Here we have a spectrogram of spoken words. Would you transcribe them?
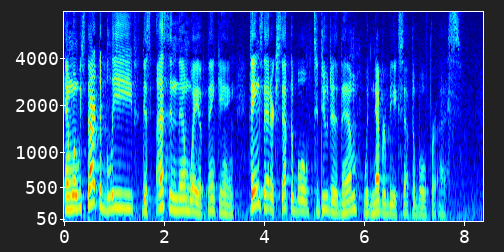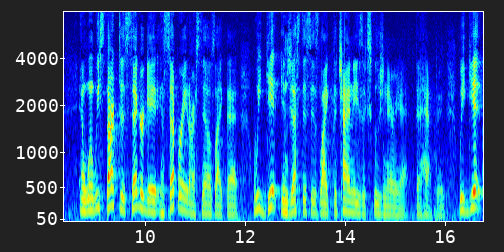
And when we start to believe this us and them way of thinking, things that are acceptable to do to them would never be acceptable for us. And when we start to segregate and separate ourselves like that, we get injustices like the Chinese Exclusionary Act that happened. We get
